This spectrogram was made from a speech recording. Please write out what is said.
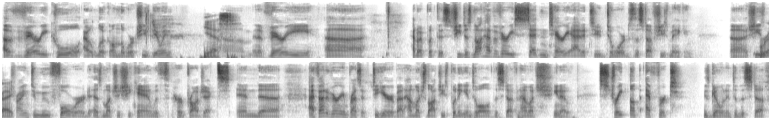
a very cool outlook on the work she's doing, yes um, and a very uh, how do I put this? She does not have a very sedentary attitude towards the stuff she's making. Uh, she's Right. trying to move forward as much as she can with her projects, and uh, I found it very impressive to hear about how much thought she's putting into all of this stuff and how much you know straight up effort is going into this stuff.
